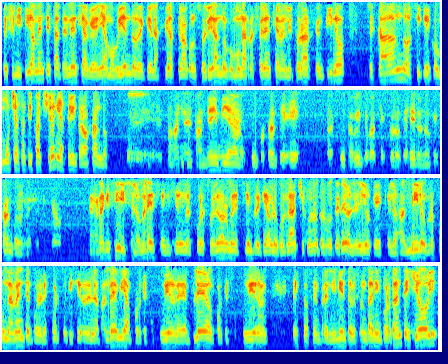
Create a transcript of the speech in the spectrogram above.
definitivamente esta tendencia que veníamos viendo de que la ciudad se va consolidando como una referencia en el litoral argentino se está dando, así que con mucha satisfacción y a seguir trabajando. estos años de pandemia es importante que justamente para el sector hotelero, ¿no? que tanto lo necesitamos. La verdad que sí, se lo merecen, hicieron un esfuerzo enorme. Siempre que hablo con Nacho y con otros hoteleros les digo que, los admiro profundamente por el esfuerzo que hicieron en la pandemia, porque sostuvieron el empleo, porque sostuvieron estos emprendimientos que son tan importantes y hoy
